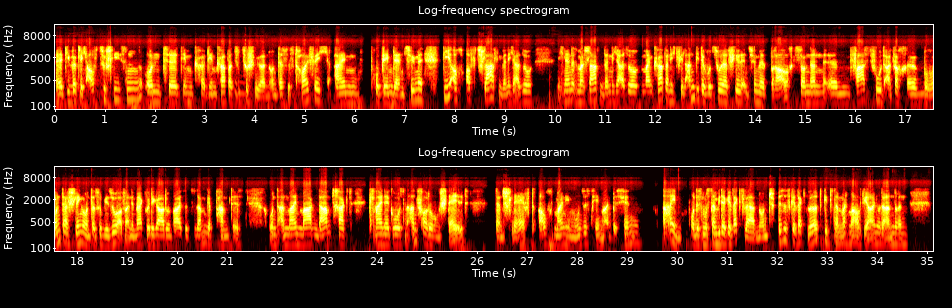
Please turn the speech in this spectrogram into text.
äh, die wirklich aufzuschließen und äh, dem, dem Körper zuzuführen. Und das ist häufig ein Problem der Enzyme, die auch oft schlafen. Wenn ich also ich nenne es mal Schlafen, wenn ich also meinem Körper nicht viel anbiete, wozu er viel Enzyme braucht, sondern ähm, Fast Food einfach äh, runterschlinge und das sowieso auf eine merkwürdige Art und Weise zusammengepumpt ist und an meinen Magen-Darm-Trakt keine großen Anforderungen stellt, dann schläft auch mein Immunsystem ein bisschen ein und es muss dann wieder geweckt werden. Und bis es geweckt wird, gibt es dann manchmal auch die ein oder anderen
